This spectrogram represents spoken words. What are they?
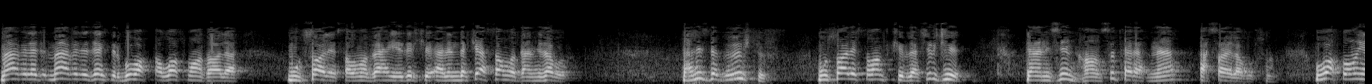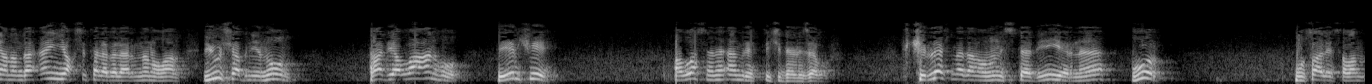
məhv edəcəkdir. Bu vaxt Allah subhanətə alə Musa aleyhissalama vəhiy edir ki, əlindəki əsamla dənizə vur. Dəniz də böyükdür. Musa aleyhissalam fikirləşir ki, dənizin hansı tərəfinə əsa ilə vursun. Bu vaxt onun yanında ən yaxşı tələbələrindən olan Yuşə ibn Nun radiyallahu anhu deyir ki, Allah sənə əmr etdi ki, dənizə vur. Fikirləşmədən onun istədiyin yerinə vur. Musa aleyhissalam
